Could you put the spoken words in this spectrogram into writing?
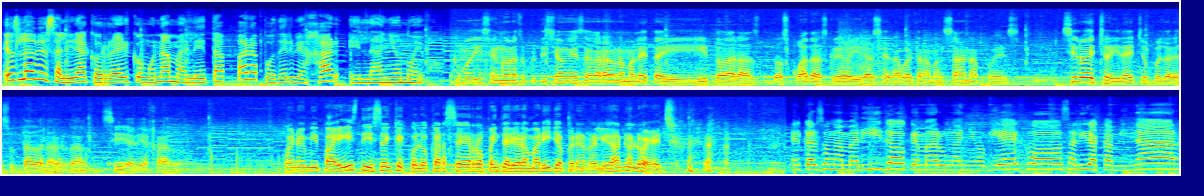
es la de salir a correr con una maleta para poder viajar el año nuevo. Como dicen, ¿no? la superstición es agarrar una maleta y ir todas las dos cuadras, creo, y darse la vuelta a la manzana, pues sí lo he hecho y de hecho pues el resultado, la verdad, sí he viajado. Bueno, en mi país dicen que colocarse ropa interior amarilla, pero en realidad no lo he hecho. El calzón amarillo, quemar un año viejo, salir a caminar,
